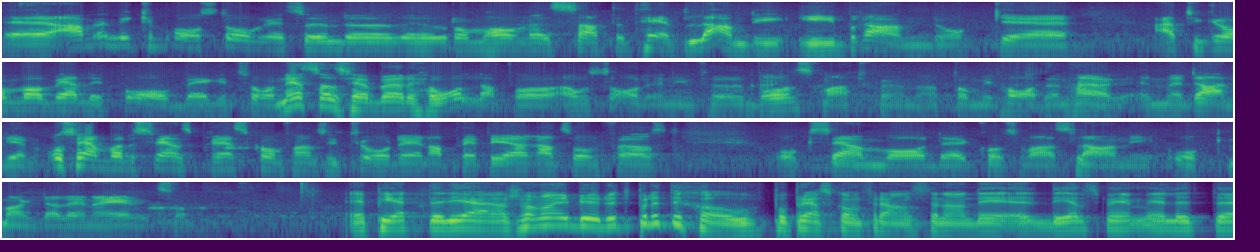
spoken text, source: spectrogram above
eh, ja, men mycket bra stories under hur de har satt ett helt land i, i brand. Och, eh, jag tycker de var väldigt bra bägge två. Nästan så jag började hålla på Australien inför bronsmatchen. Att de vill ha den här medaljen. Och sen var det svensk presskonferens i två delar. Peter Gerhardsson först. Och sen var det Kosova Asllani och Magdalena Eriksson. Eh, Peter Gerhardsson har ju bjudit på lite show på presskonferenserna. Dels med, med lite,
